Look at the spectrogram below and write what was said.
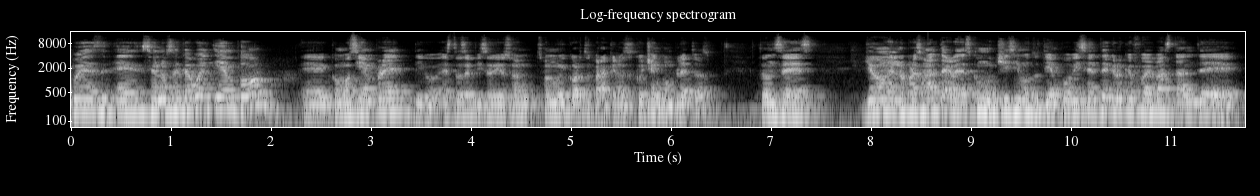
pues eh, se nos acabó el tiempo. Eh, como siempre, digo, estos episodios son, son muy cortos para que nos escuchen completos. Entonces, yo en lo personal te agradezco muchísimo tu tiempo, Vicente. Creo que fue bastante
